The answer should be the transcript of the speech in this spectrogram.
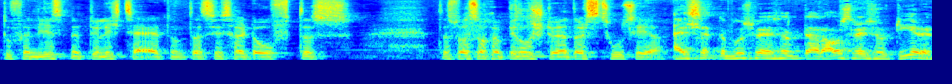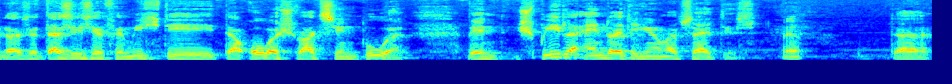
du verlierst natürlich Zeit und das ist halt oft das, das was auch ein bisschen stört als Zuseher. Also, da muss man ja sagen, daraus resultieren. Also, das ist ja für mich die, der Oberschwachsinn pur. Wenn Spieler eindeutig am Abseits ist, Ja. der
